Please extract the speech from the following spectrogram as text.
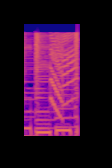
you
